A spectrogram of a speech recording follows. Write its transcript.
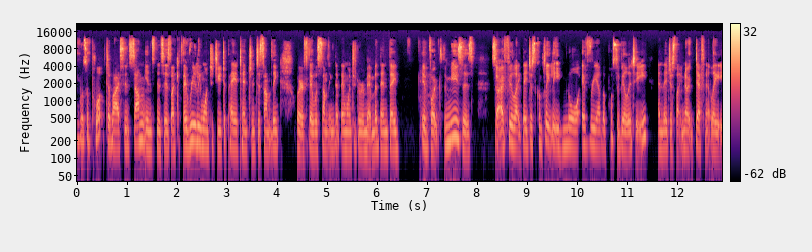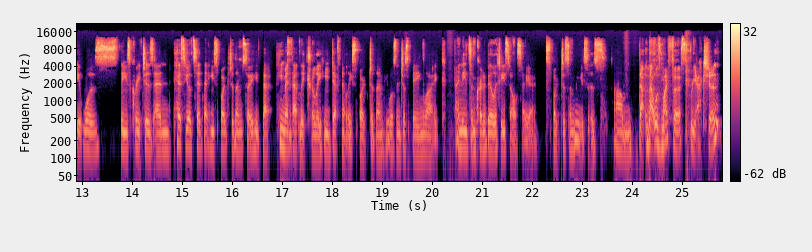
was a plot device in some instances. Like if they really wanted you to pay attention to something, or if there was something that they wanted to remember, then they evoke the muses. So I feel like they just completely ignore every other possibility and they're just like, no, definitely it was these creatures. And Hesiod said that he spoke to them. So he, that, he meant that literally. He definitely spoke to them. He wasn't just being like, I need some credibility. So I'll say I spoke to some muses. Um, that, that was my first reaction.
